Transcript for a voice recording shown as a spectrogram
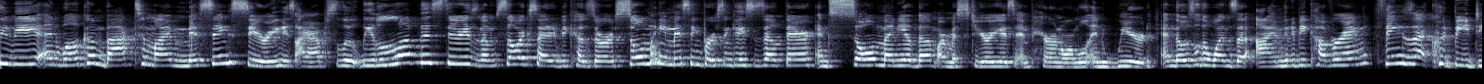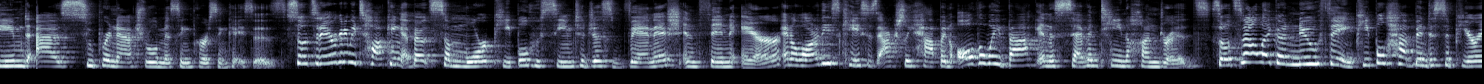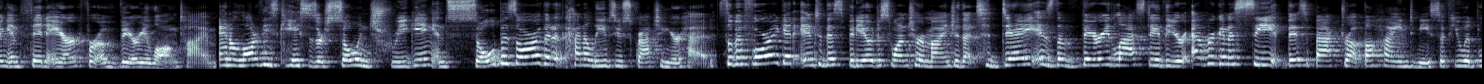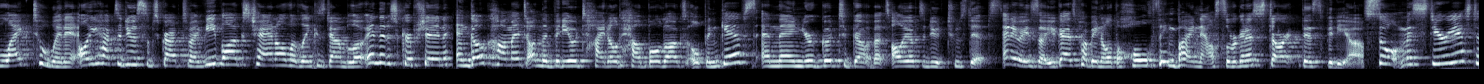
and welcome back to my missing series. I absolutely love this series and I'm so excited because there are so many missing person cases out there and so many of them are mysterious and paranormal and weird. And those are the ones that I'm gonna be covering. Things that could be deemed as supernatural missing person cases. So today we're gonna be talking about some more people who seem to just vanish in thin air. And a lot of these cases actually happen all the way back in the 1700s. So it's not like a new thing. People have been disappearing in thin air for a very long time. And a lot of these cases are so intriguing and so bizarre that it kind of leaves you scratching your head. So before I get into this video, just wanted to remind you that today is the very last day that you're ever gonna see this backdrop behind me. So if you would like to win it, all you have to do is subscribe to my Vlogs channel, the link is down below in the description, and go comment on the video titled How Bulldogs Open Gifts, and then you're good to go. That's all you have to do, two steps. Anyways though, you guys probably know the whole thing by now, so we're gonna start this video. So mysterious mysterious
